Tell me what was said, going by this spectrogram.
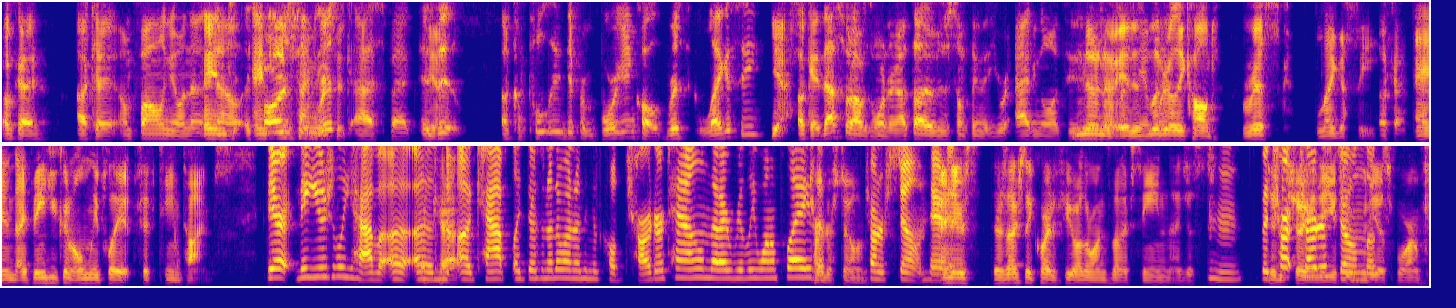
Okay. Okay. I'm following you on that. And- now, as and far as the time risk said- aspect, is Yeah. it a completely different board game called Risk Legacy? Yes. Okay, that's what I was wondering. I thought it was just something that you were adding on to. No, no, it is it Risk is game, like- literally called Risk Legacy. Okay. And I think you can only play it 15 times. There, they usually have a a, A a, cap. a cap. Like there's another one I think it's called Charter Town that I really want to play. Charter Stone. Charter Stone. There and it is. there's there's actually quite a few other ones that I've seen. I just Mhm. But didn't Char- show you the YouTube Charterstone videos looks.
